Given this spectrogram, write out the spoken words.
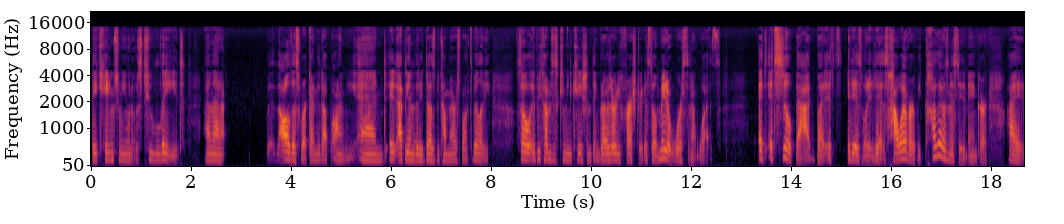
they came to me when it was too late and then all this work ended up on me and it at the end of the day it does become my responsibility so it becomes this communication thing, but I was already frustrated, so it made it worse than it was. It, it's still bad, but it's it is what it is. However, because I was in a state of anger, I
